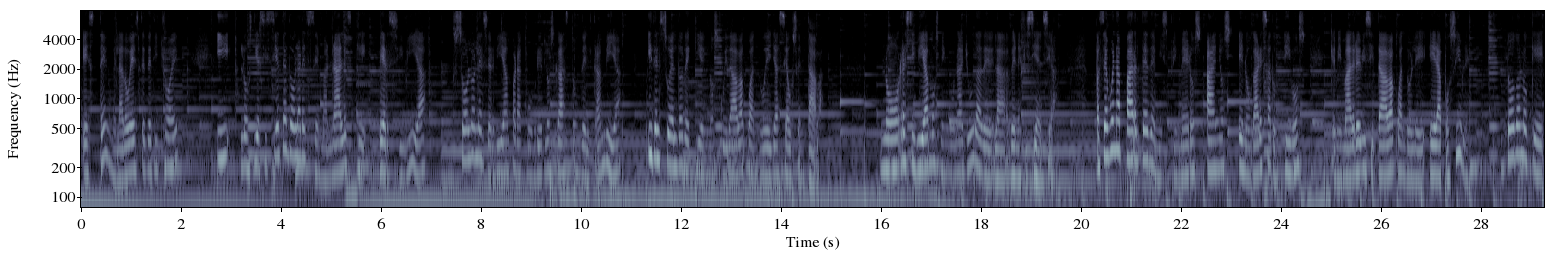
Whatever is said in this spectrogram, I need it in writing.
este, en el lado este de Detroit, y los 17 dólares semanales que percibía solo le servían para cubrir los gastos del tranvía y del sueldo de quien nos cuidaba cuando ella se ausentaba. No recibíamos ninguna ayuda de la beneficencia. Pasé buena parte de mis primeros años en hogares adoptivos que mi madre visitaba cuando le era posible todo lo que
